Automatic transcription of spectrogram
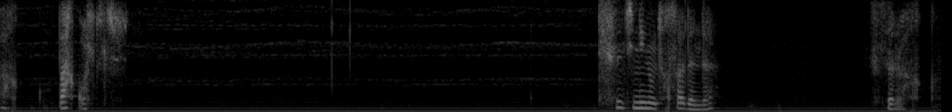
Байхгүй болчихлоо шүү. Тэгсэн чинь нэг юм зогсоод байна да. Тэгэхээр байхгүй.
